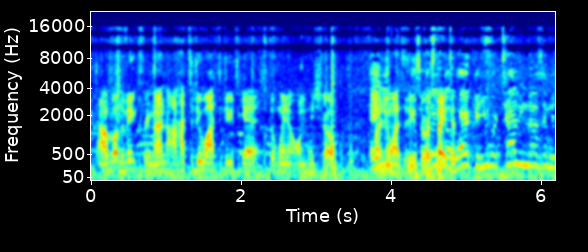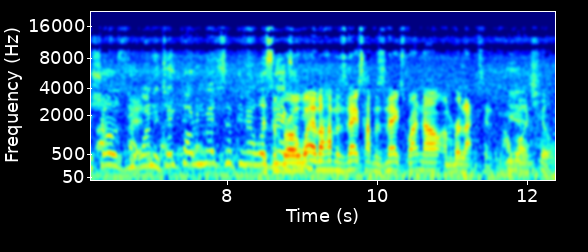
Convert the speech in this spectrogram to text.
and I got the victory, man. I had to do what I had to do to get the win on his show. So I knew you, what I had to do. you So put in respect the it. work, and you were telling us in the shows you Yeah. want a Jake Paul rematch or something, man. What's Listen, next? bro. I mean, Whatever happens next, happens next. Right now, I'm relaxing. I Yeah. want to chill.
